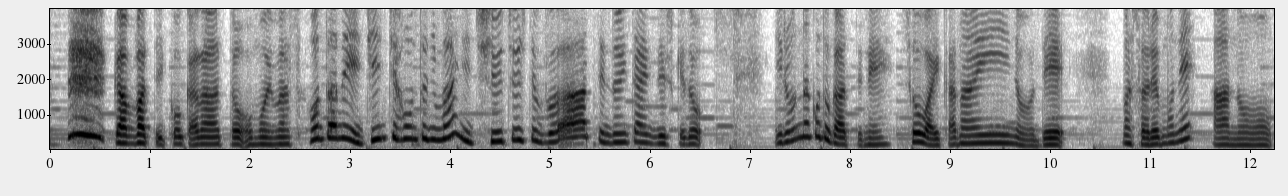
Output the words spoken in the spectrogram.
頑張っていこうかなと思います。本当はね一日本当に毎日集中してブワーって縫いたいんですけどいろんなことがあってねそうはいかないのでまあそれもねあの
